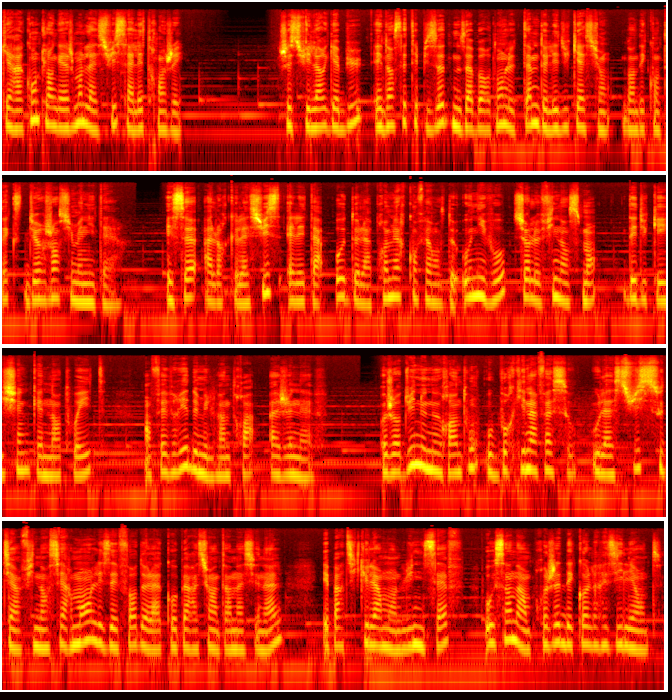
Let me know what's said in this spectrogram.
qui raconte l'engagement de la Suisse à l'étranger. Je suis Laure Gabu et dans cet épisode, nous abordons le thème de l'éducation dans des contextes d'urgence humanitaire. Et ce, alors que la Suisse est l'état hôte de la première conférence de haut niveau sur le financement d'Education Cannot Wait en février 2023 à Genève. Aujourd'hui, nous nous rendons au Burkina Faso, où la Suisse soutient financièrement les efforts de la coopération internationale, et particulièrement de l'UNICEF, au sein d'un projet d'école résiliente,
